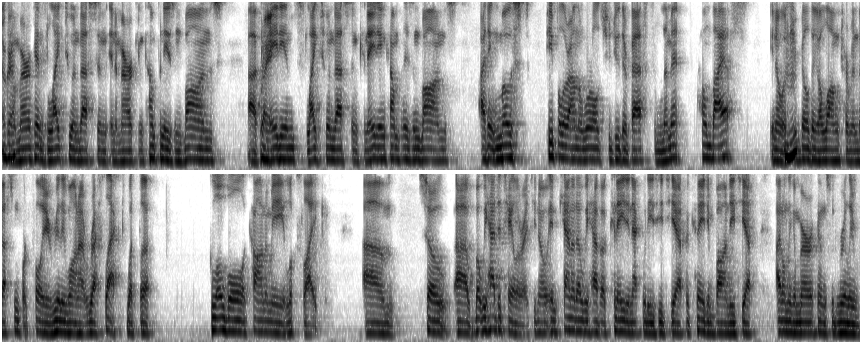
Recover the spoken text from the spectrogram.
Okay. You know, Americans like to invest in, in American companies and bonds. Uh, Canadians right. like to invest in Canadian companies and bonds. I think most people around the world should do their best to limit home bias. You know, if mm-hmm. you're building a long-term investment portfolio, you really want to reflect what the global economy looks like. Um, so, uh, but we had to tailor it. You know, in Canada, we have a Canadian equities ETF, a Canadian bond ETF. I don't think Americans would really,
